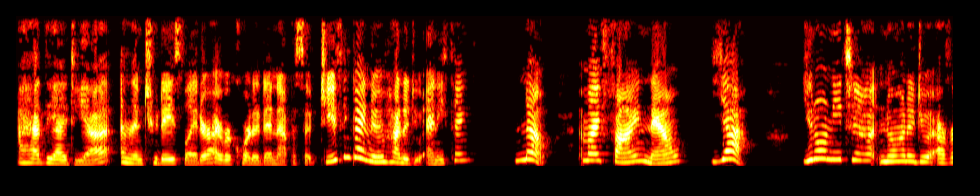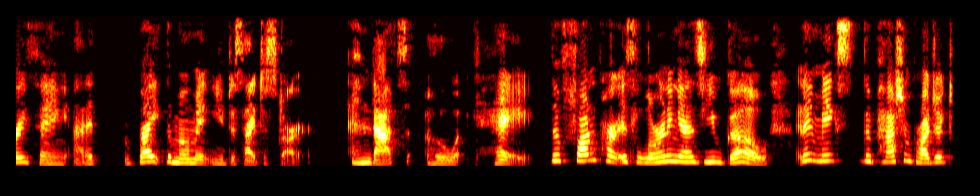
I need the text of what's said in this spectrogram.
I had the idea and then two days later I recorded an episode. Do you think I knew how to do anything? No. Am I fine now? Yeah. You don't need to know how to do everything at right the moment you decide to start. And that's okay. The fun part is learning as you go and it makes the passion project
